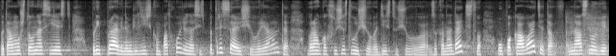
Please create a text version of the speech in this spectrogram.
Потому что у нас есть при правильном юридическом подходе, у нас есть потрясающие варианты в рамках существующего действующего законодательства упаковать это на основе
